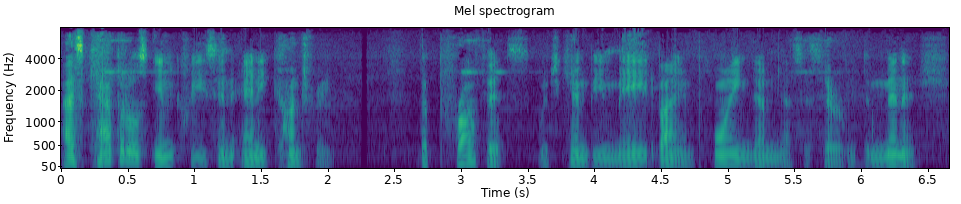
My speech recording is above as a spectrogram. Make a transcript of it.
As capitals increase in any country, the profits which can be made by employing them necessarily diminish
